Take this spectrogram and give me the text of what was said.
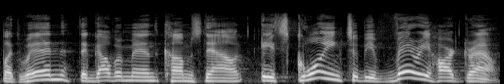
But when the government comes down, it's going to be very hard ground.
